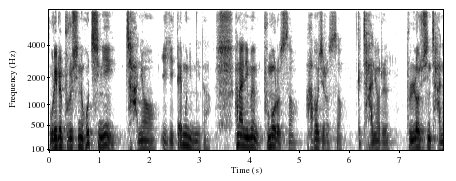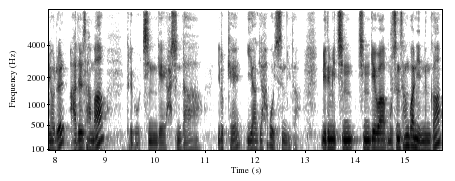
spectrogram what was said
우리를 부르시는 호칭이 자녀이기 때문입니다. 하나님은 부모로서 아버지로서 그 자녀를 불러주신 자녀를 아들 삼아 그리고 징계하신다 이렇게 이야기하고 있습니다. 믿음이 징, 징계와 무슨 상관이 있는가?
